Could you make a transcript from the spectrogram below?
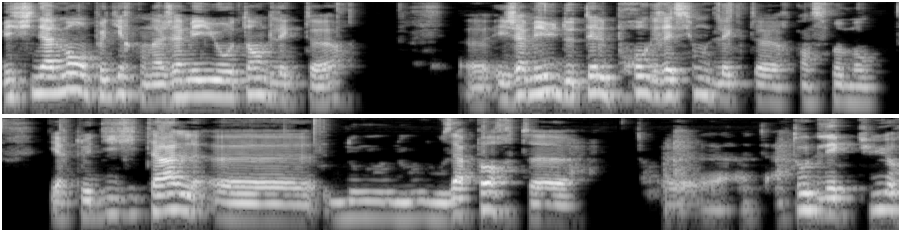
mais finalement, on peut dire qu'on n'a jamais eu autant de lecteurs euh, et jamais eu de telle progression de lecteurs qu'en ce moment. C'est-à-dire que le digital euh, nous, nous, nous, apporte euh, un, taux de lecture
